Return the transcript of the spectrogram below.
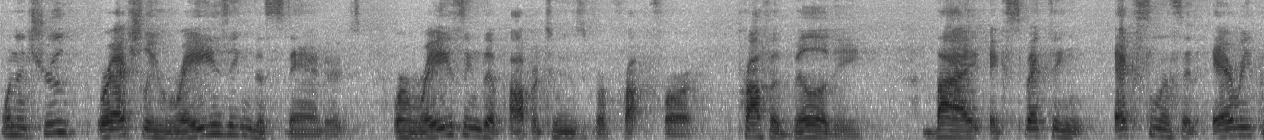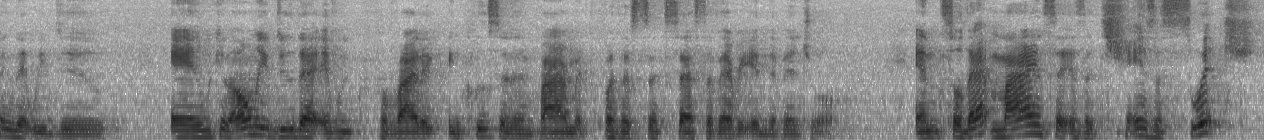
when in truth, we're actually raising the standards. We're raising the opportunities for, for profitability by expecting excellence in everything that we do. And we can only do that if we provide an inclusive environment for the success of every individual. And so that mindset is a change, a switch.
